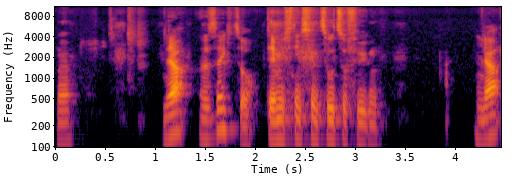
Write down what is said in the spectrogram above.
ne? Ja, das ist echt so. Dem ist nichts hinzuzufügen. Ja.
